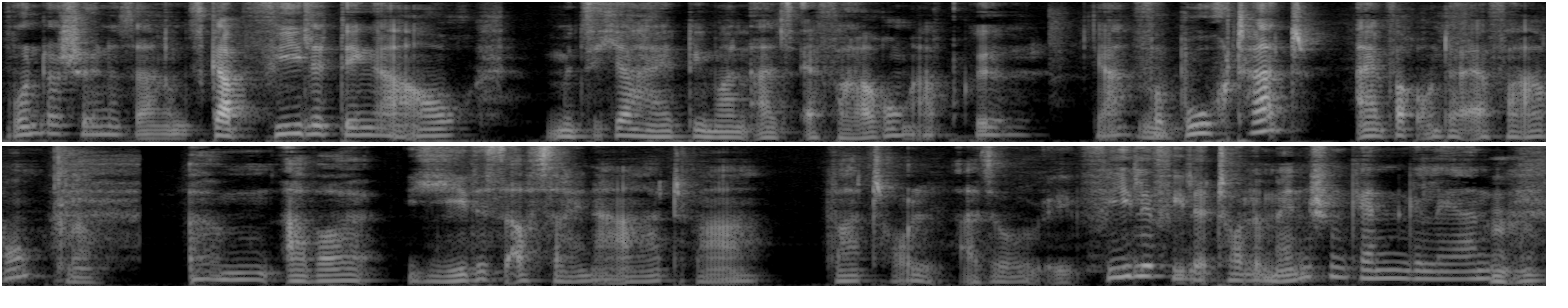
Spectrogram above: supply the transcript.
wunderschöne Sachen. Es gab viele Dinge auch mit Sicherheit, die man als Erfahrung abge, ja, verbucht hat. Einfach unter Erfahrung. Klar. Ähm, aber jedes auf seine Art war, war toll. Also viele, viele tolle Menschen kennengelernt. Mhm.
